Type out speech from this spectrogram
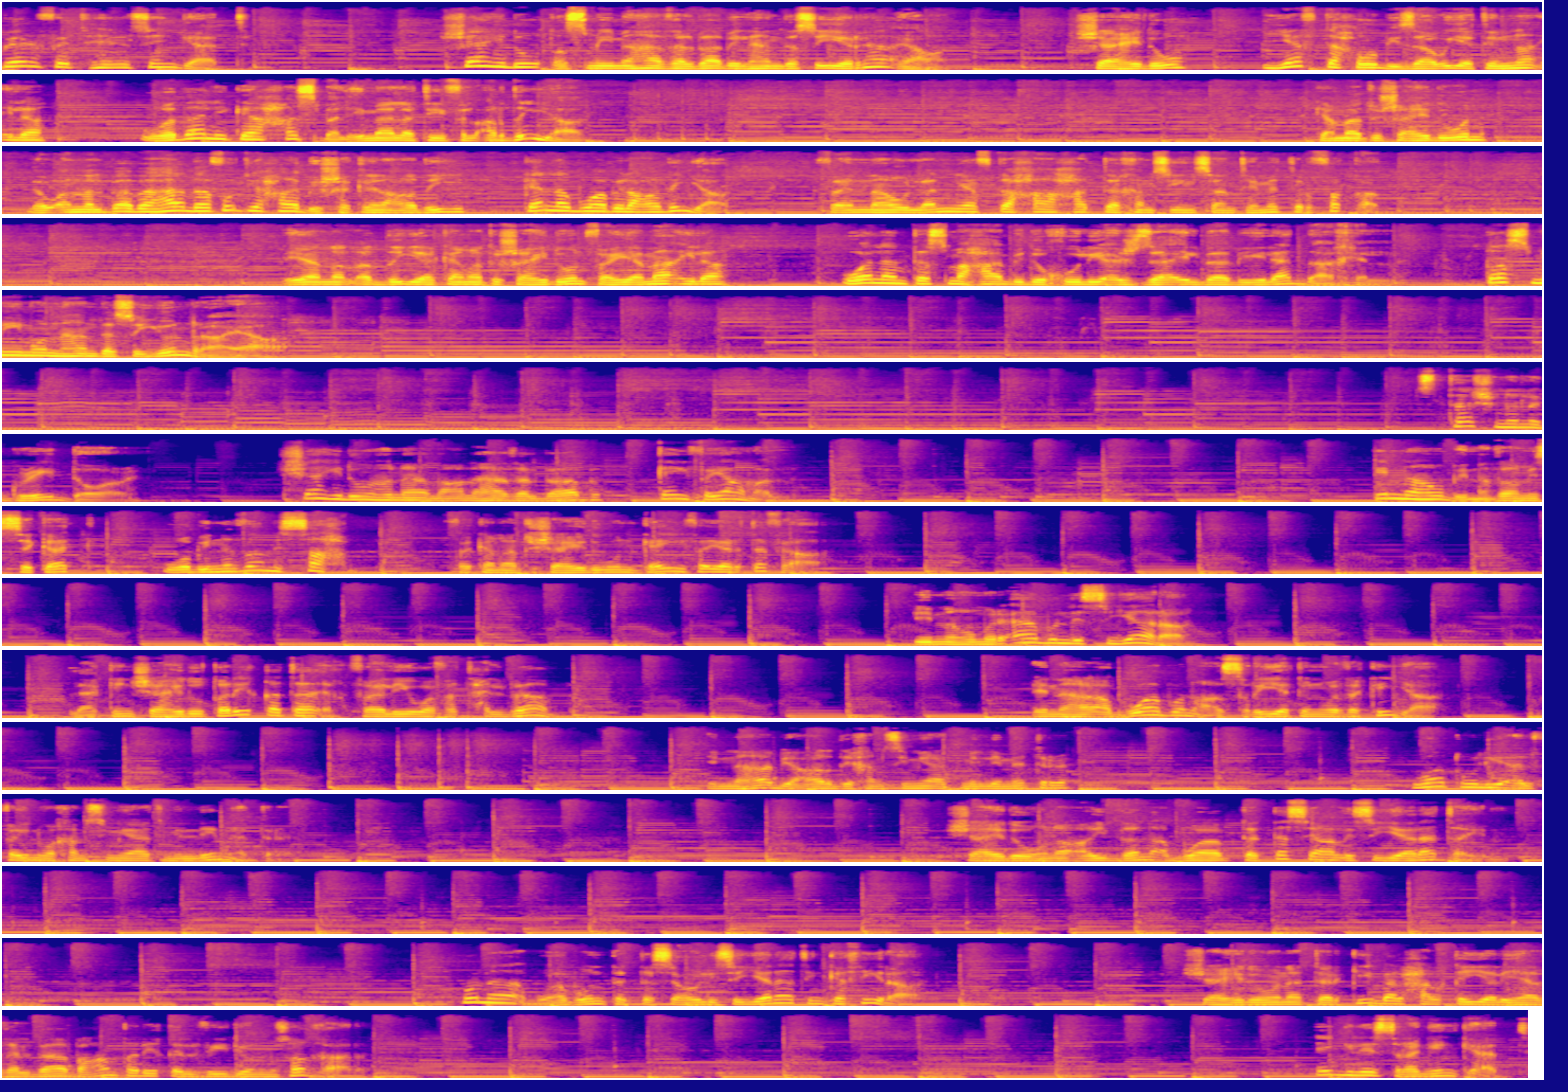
بيرفت هيل سينجات شاهدوا تصميم هذا الباب الهندسي الرائع. شاهدوا يفتح بزاوية نائلة وذلك حسب الإمالة في الأرضية. كما تشاهدون لو أن الباب هذا فتح بشكل عادي كالأبواب العادية فإنه لن يفتح حتى 50 سنتيمتر فقط. لأن الأرضية كما تشاهدون فهي مائلة ولن تسمح بدخول أجزاء الباب إلى الداخل. تصميم هندسي رائع. Stational Great Door. شاهدوا هنا معنى هذا الباب. كيف يعمل؟ إنه بنظام السكك وبنظام السحب. فكما تشاهدون كيف يرتفع. إنه مرآب للسيارة. لكن شاهدوا طريقة إقفال وفتح الباب. إنها أبواب عصرية وذكية. إنها بعرض 500 ملم وطول 2500 ملم شاهدوا هنا أيضا أبواب تتسع لسيارتين. هنا أبواب تتسع لسيارات كثيرة. شاهدوا هنا التركيبة الحلقية لهذا الباب عن طريق الفيديو المصغر. إجلس راجنكات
